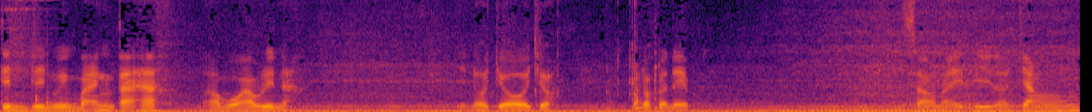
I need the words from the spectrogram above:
Tin trên nguyên bản người ta ha. Đó, bộ áo rin nè nhìn nó chưa chưa rất là đẹp sau này thì nó trắng,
